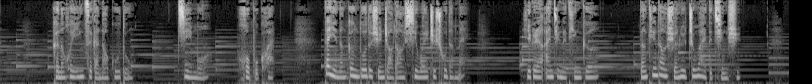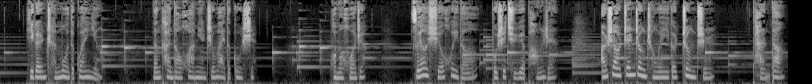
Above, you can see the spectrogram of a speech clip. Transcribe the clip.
可能会因此感到孤独、寂寞或不快，但也能更多的寻找到细微之处的美。一个人安静的听歌，能听到旋律之外的情绪；一个人沉默的观影。能看到画面之外的故事。我们活着，所要学会的不是取悦旁人，而是要真正成为一个正直、坦荡、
